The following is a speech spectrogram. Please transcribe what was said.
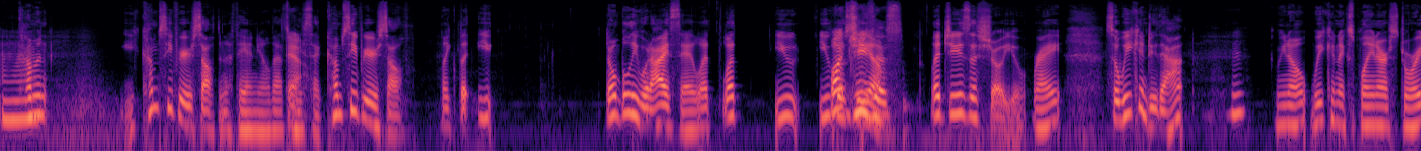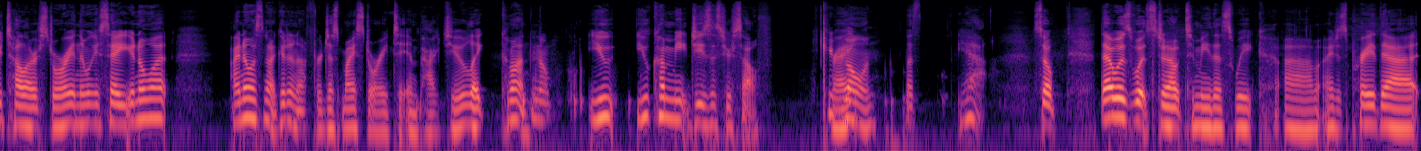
come and come see for yourself, Nathaniel. That's what Mm-hmm. He said. Come see for yourself. Like let you don't believe what I say. Let let you you go let see him. jesus Let Jesus show you, right? So we can do that. Mm-hmm. You know, we can explain our story, tell our story, and then we say, you know what? I know it's not good enough for just my story to impact you. Like, come on, no you you come meet Jesus yourself. keep Right? going Let's, yeah. So that was what stood out to me this week. Um, I just pray that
